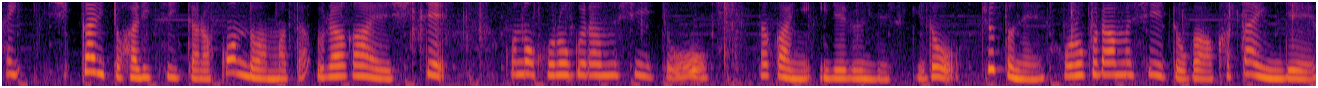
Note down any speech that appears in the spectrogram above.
はい、しっかりと貼り付いたら今度はまた裏返してこのホログラムシートを中に入れるんですけどちょっとねホログラムシートが硬いんで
